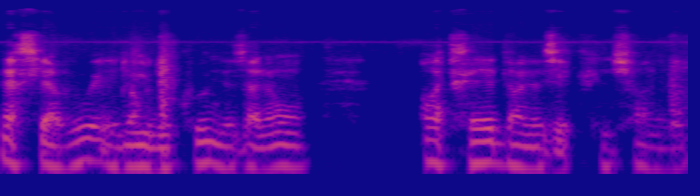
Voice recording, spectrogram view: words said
Merci à vous. Et donc, du coup, nous allons entrer dans le zikr, Inch'Allah.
